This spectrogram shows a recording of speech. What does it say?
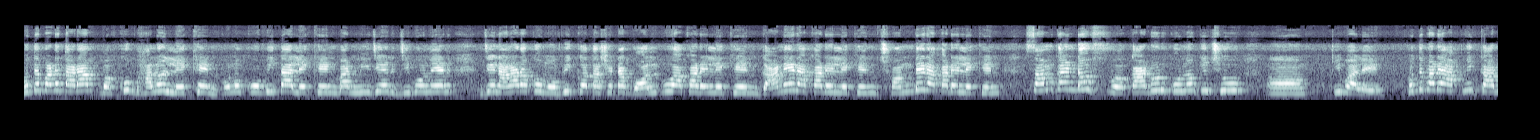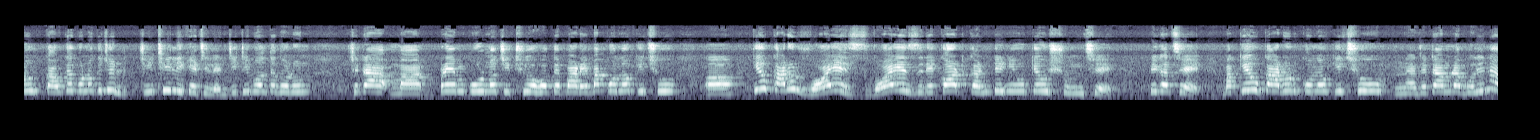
হতে পারে তারা খুব ভালো লেখেন, কোনো কবিতা লেখেন বা নিজের জীবনের যে নানা রকম অভিজ্ঞতা সেটা গল্প আকারে লেখেন, গানের আকারে লেখেন, ছন্দের আকারে লেখেন সাম কাইন্ড অফ কারুর কোনো কিছু কি বলে, হতে পারে আপনি কারুর, কাউকে কোনো কিছু চিঠি লিখেছিলেন, চিঠি বলতে ধরুন সেটা প্রেমপূর্ণ চিঠিও হতে পারে বা কোনো কিছু কেউ কারুর ভয়েস ভয়েস রেকর্ড কন্টিনিউ কেউ শুনছে ঠিক আছে? বা কেউ কারুর কোনো কিছু যেটা আমরা বলি না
